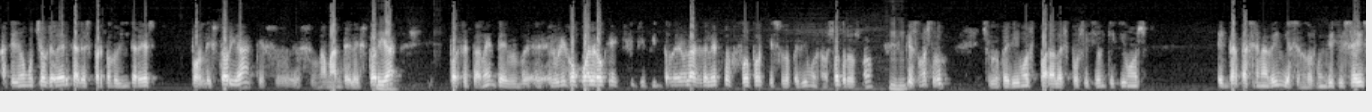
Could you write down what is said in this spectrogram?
Ha tenido mucho que ver que ha despertado el interés por la historia, que es, un amante de la historia, perfectamente. El único cuadro que, pintó de Blas de Lezo fue porque se lo pedimos nosotros, ¿no? Que es nuestro se lo pedimos para la exposición que hicimos en Cartagena de Indias en el 2016,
